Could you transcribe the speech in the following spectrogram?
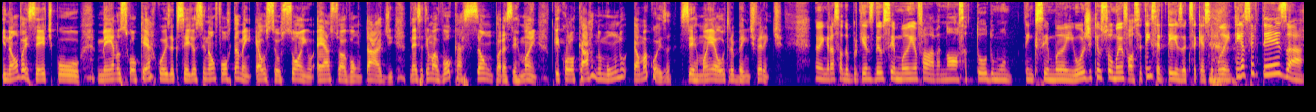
e não vai ser, tipo, menos qualquer coisa que seja se não for também. É o seu sonho, é a sua vontade, né? Você tem uma vocação para ser mãe, porque colocar no mundo é uma coisa, ser mãe é outra bem diferente. Não, é engraçado, porque antes de eu ser mãe, eu falava, nossa, todo mundo tem que ser mãe. Hoje que eu sou mãe, eu falo, você tem certeza que você quer ser mãe? Tenha certeza!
